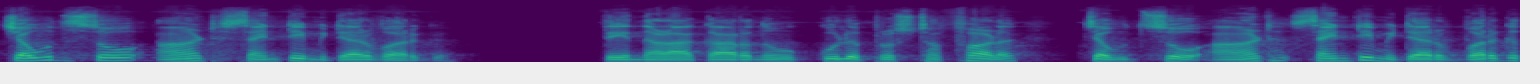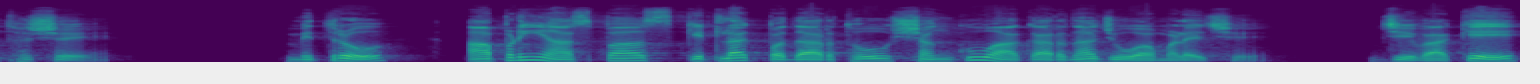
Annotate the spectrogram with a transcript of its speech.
ચૌદસો આઠ સેન્ટીમીટર વર્ગ. તે નળાકારનું કુલ પૃષ્ઠફળ ચૌદસો આઠ સેન્ટીમીટર વર્ગ થશે. મિત્રો આપણી આસપાસ કેટલાક પદાર્થો શંકુ આકારના જોવા મળે છે, જેવા કે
